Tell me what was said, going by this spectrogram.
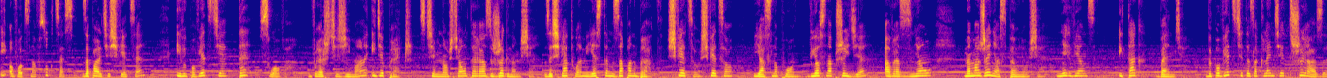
i owocna w sukcesy. Zapalcie świece i wypowiedzcie te słowa. Wreszcie zima idzie precz. Z ciemnością teraz żegnam się. Ze światłem jestem za pan brat. Świeco, świeco, jasno płoń. Wiosna przyjdzie, a wraz z nią me marzenia spełnią się. Niech więc i tak będzie. Wypowiedzcie te zaklęcie trzy razy,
